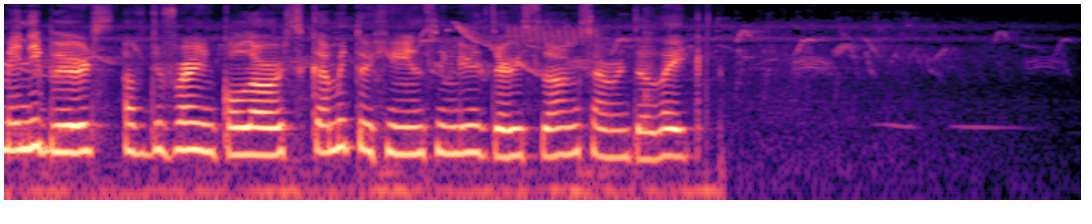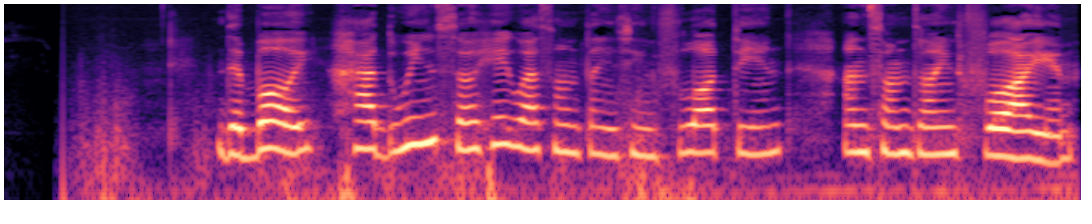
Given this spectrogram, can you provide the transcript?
Many birds of different colors come to hear singing their songs around the lake. The boy had wings so he was sometimes seen floating and sometimes flying.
